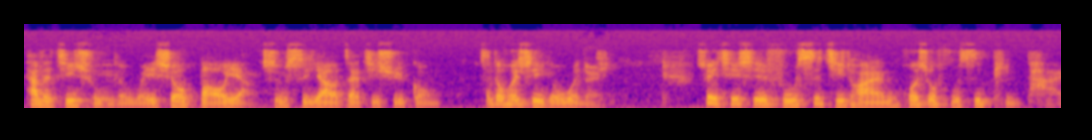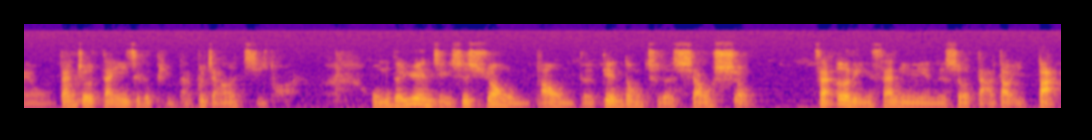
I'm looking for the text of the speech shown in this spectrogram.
它的基础的维修保养是不是要再继续供？这都会是一个问题。所以其实福斯集团或者说福斯品牌哦，单就单一这个品牌，不讲到集团，我们的愿景是希望我们把我们的电动车的销售，在二零三零年的时候达到一半，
